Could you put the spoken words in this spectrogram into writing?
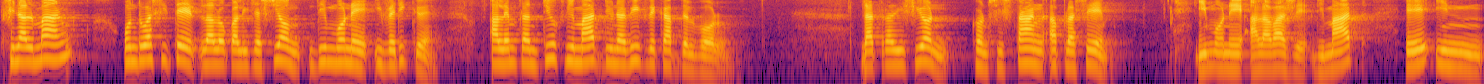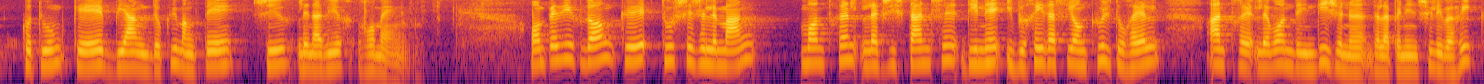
Finalement, on doit citer la localisation d'une monnaie ibérique à l'implanture du mat du navire de Cap del Vol. La tradition consistant à placer une monnaie à la base du mat est une coutume qui est bien documentée sur les navires romains. On peut dire donc que tous ces éléments montrent l'existence d'une hybridation culturelle entre le monde indigène de la péninsule ibérique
